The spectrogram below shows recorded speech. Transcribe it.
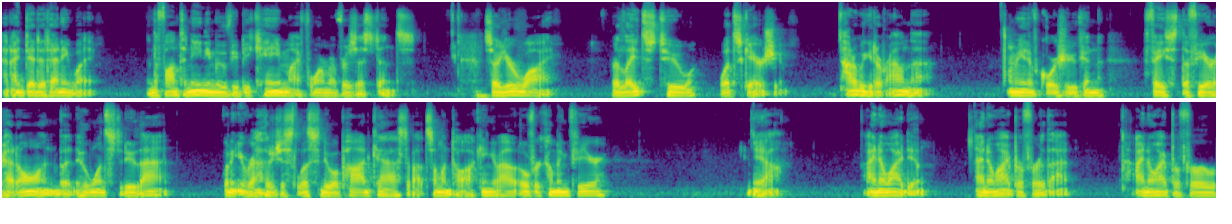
And I did it anyway. And the Fontanini movie became my form of resistance. So, your why relates to what scares you. How do we get around that? I mean, of course, you can face the fear head on, but who wants to do that? Wouldn't you rather just listen to a podcast about someone talking about overcoming fear? Yeah, I know I do. I know I prefer that. I know I prefer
